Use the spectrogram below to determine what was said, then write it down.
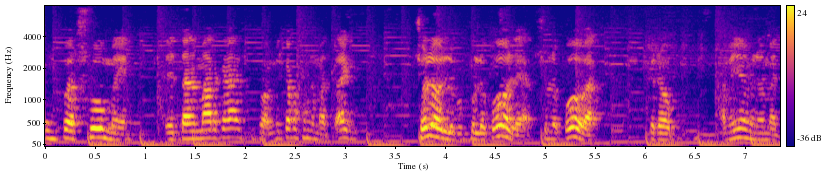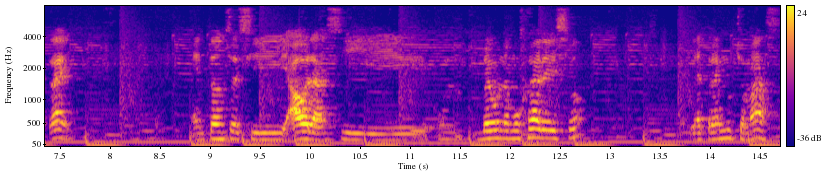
un perfume de tal marca, tipo, a mí capaz no me atrae. Yo lo puedo leer, yo lo puedo ver, pero a mí no, no me atrae. Entonces, si ahora, si un- veo una mujer eso, le atrae mucho más,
